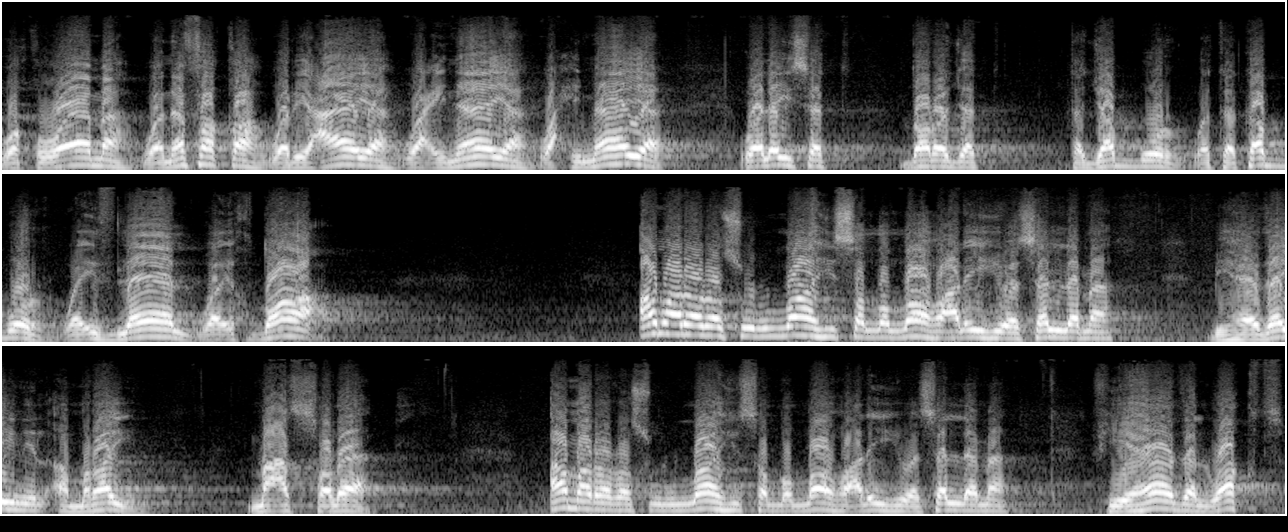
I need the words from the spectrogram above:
وقوامة ونفقة ورعاية وعناية وحماية وليست درجة تجبر وتكبر وإذلال وإخضاع. أمر رسول الله صلى الله عليه وسلم بهذين الأمرين مع الصلاة. أمر رسول الله صلى الله عليه وسلم في هذا الوقت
